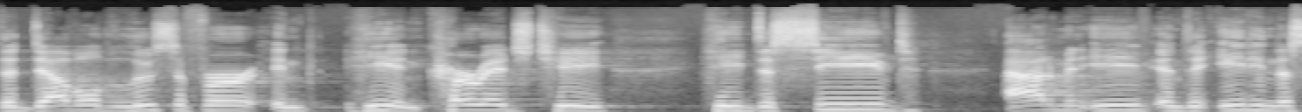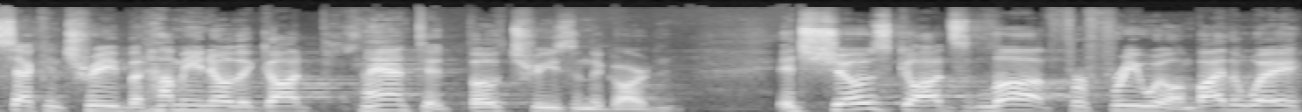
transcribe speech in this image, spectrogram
the devil, Lucifer, he encouraged, he, he deceived Adam and Eve into eating the second tree, but how many know that God planted both trees in the garden? It shows God's love for free will. And by the way,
